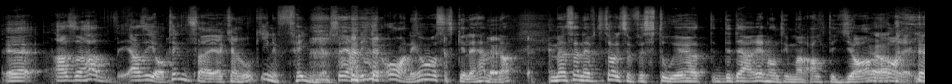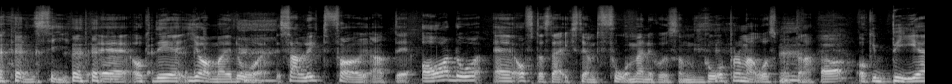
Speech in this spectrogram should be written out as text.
eh, alltså, hade, alltså jag tänkte så här, jag kanske åker in i fängelse. Jag hade ingen aning om vad som skulle hända. Men sen efter ett tag så förstod jag att det där är någonting man alltid gör Ja. bara i princip. Eh, och det gör man ju då sannolikt för att det A då är oftast är extremt få människor som går på de här årsmötena. Ja. Och B,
